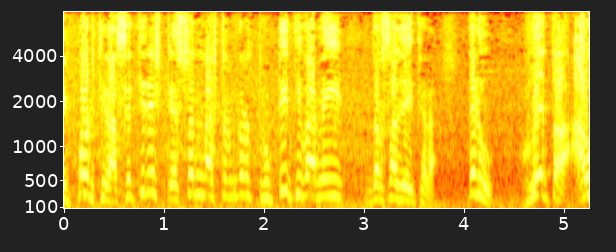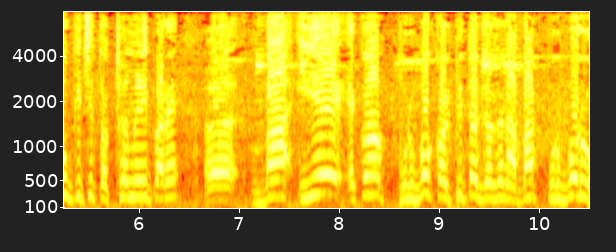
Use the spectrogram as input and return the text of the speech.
रिपोर्ट थी स्टेशन मास्टर त्रुटि थी नहीं दर्शाई तेणु ହୁଏତ ଆଉ କିଛି ତଥ୍ୟ ମିଳିପାରେ ବା ଇଏ ଏକ ପୂର୍ବକଳ୍ପିତ ଯୋଜନା ବା ପୂର୍ବରୁ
